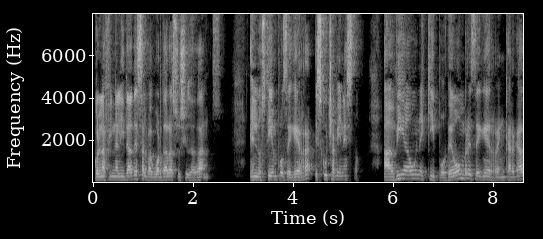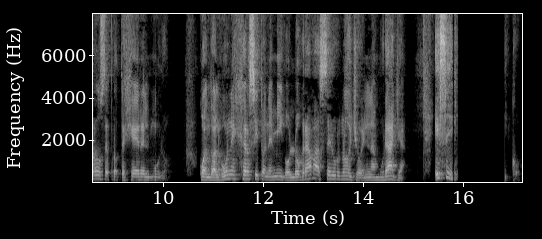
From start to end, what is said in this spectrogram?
con la finalidad de salvaguardar a sus ciudadanos. En los tiempos de guerra, escucha bien esto, había un equipo de hombres de guerra encargados de proteger el muro. Cuando algún ejército enemigo lograba hacer un hoyo en la muralla, ese equipo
